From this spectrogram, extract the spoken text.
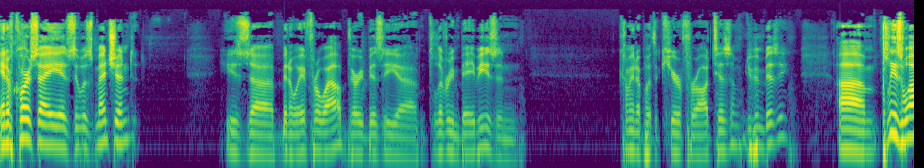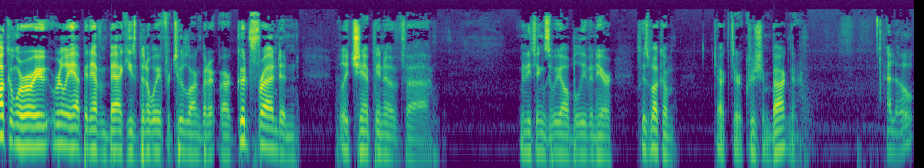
and of course, I, as it was mentioned, he's uh, been away for a while, very busy uh, delivering babies and coming up with a cure for autism. You've been busy? Um, please welcome. We're really, really happy to have him back. He's been away for too long, but our, our good friend and really champion of uh, many things that we all believe in here. Please welcome Dr. Christian Bogner. Hello.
